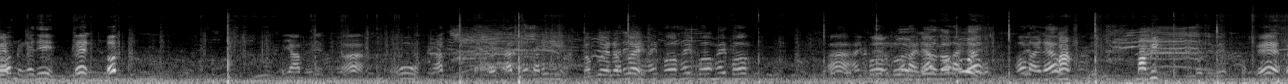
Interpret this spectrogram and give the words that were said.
พร้อมหนึ่งนาทีเล่นปึ๊บพยายามอ่าอู้ทัดเออทัดเออทัดได้ดีนับด้วยนับด้วยให้เฟิร์มให้เฟิร์มให้เฟิร์มอ่าให้เฟิร์มเท่าไหร่แล้วเท่าไหร่แล้วเท่าไหร่แล้วมามาพี่โอเคไป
